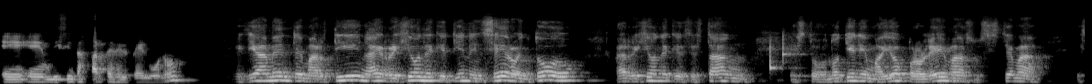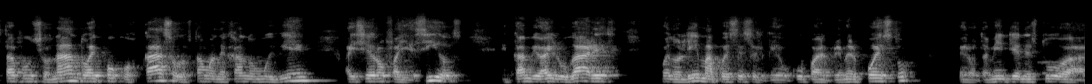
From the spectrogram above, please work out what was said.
eh, en distintas partes del Perú, ¿no? Efectivamente, Martín, hay regiones que tienen cero en todo, hay regiones que se están, esto, no tienen mayor problema, su sistema está funcionando, hay pocos casos, lo están manejando muy bien, hay cero fallecidos. En cambio, hay lugares, bueno, Lima pues es el que ocupa el primer puesto, pero también tienes tú a,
